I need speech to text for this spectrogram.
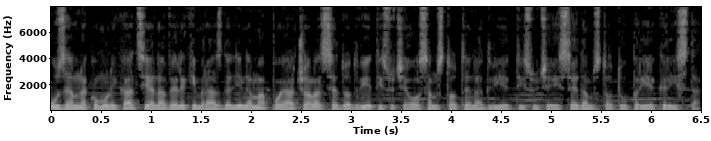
Uzemna komunikacija na velikim razdaljinama pojačala se do 2800. na 2700. prije Krista.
